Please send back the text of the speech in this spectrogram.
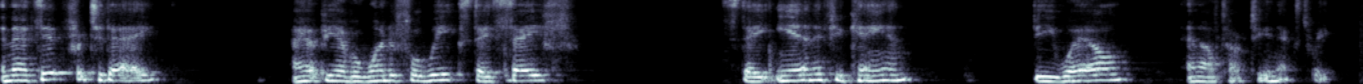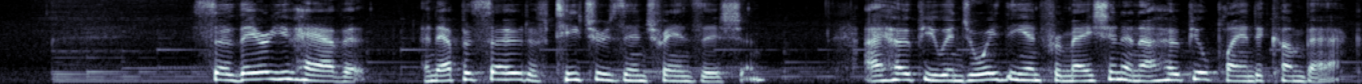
And that's it for today. I hope you have a wonderful week. Stay safe Stay in if you can. Be well, and I'll talk to you next week. So, there you have it an episode of Teachers in Transition. I hope you enjoyed the information and I hope you'll plan to come back.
